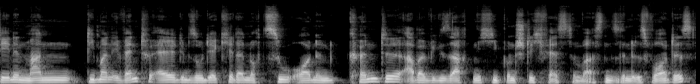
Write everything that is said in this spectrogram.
denen man, die man eventuell dem Zodiac Killer noch zuordnen könnte, aber wie gesagt nicht hieb- und stichfest im wahrsten Sinne des Wortes.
